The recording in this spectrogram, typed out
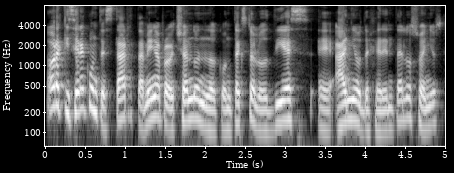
Ahora quisiera contestar, también aprovechando en el contexto de los 10 eh, años de gerente de los sueños,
